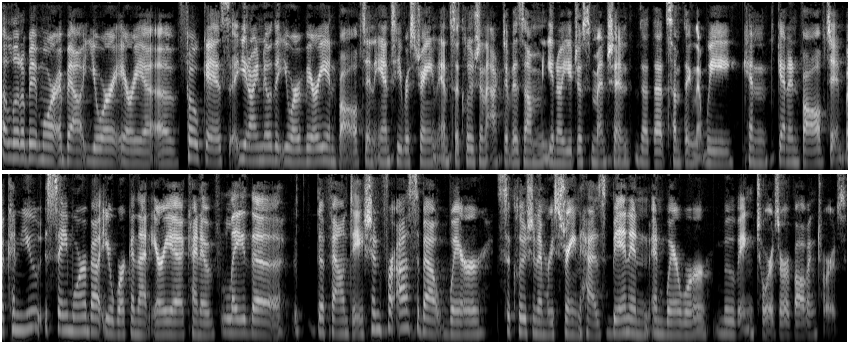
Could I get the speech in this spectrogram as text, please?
a little bit more about your area of focus? You know, I know that you are very involved in anti-restraint and seclusion activism. You know, you just mentioned that that's something that we can get involved in. But can you say more about your work in that area? Kind of lay the the foundation for us about where seclusion and restraint has been and, and where we're moving towards or evolving towards.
